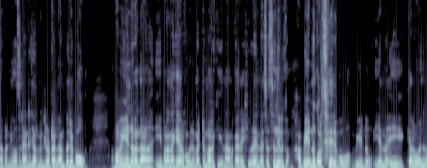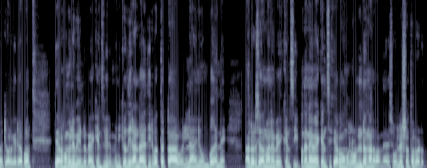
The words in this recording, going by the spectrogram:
അപ്പോൾ ന്യൂസിലാൻഡ് ജർമ്മനിയിലോട്ടെല്ലാം തന്നെ പോകും അപ്പോൾ വീണ്ടും എന്താണ് ഈ പറയുന്ന കെയർ ഹോമിലും മറ്റും വർക്ക് ചെയ്യുന്ന ആൾക്കാർ ഇവിടെ എൻ എച്ച് എസ് നിൽക്കും. വീണ്ടും കുറച്ച് പേര് പോകും. വീണ്ടും ഈ കെയർ ഹോമിൽ മറ്റു ആൾക്കാർ അപ്പം കെയർ ഹോമിൽ വീണ്ടും വേക്കൻസി വരും. എനിക്കൊന്ന് ഈ രണ്ടായിരത്തി ഇരുപത്തെട്ട് ആവില്ല. അതിന് മുമ്പ് തന്നെ നല്ലൊരു ശതമാനം വേക്കൻസി ഇപ്പം തന്നെ വേക്കൻസി കെയർ ഹോമിൽ ഉണ്ടെന്നാണ് പറഞ്ഞത്. ഏകദേശം ഒരു ലക്ഷത്തോളം അടുത്ത്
